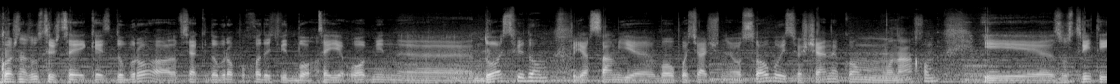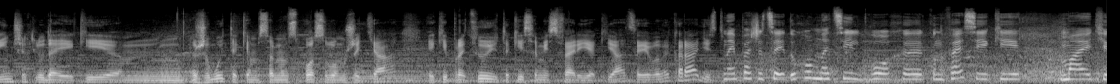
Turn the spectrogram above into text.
кожна зустріч це якесь добро, а всяке добро походить від Бога. Це є обмін е, досвідом. Я сам є богопосвяченою особою, священником, монахом, і зустріти інших людей, які живуть таким самим способом життя, які працюють в такій самій сфері, як я, це є велика радість. Найперше, це і духовна ціль двох е, конфесій, які мають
